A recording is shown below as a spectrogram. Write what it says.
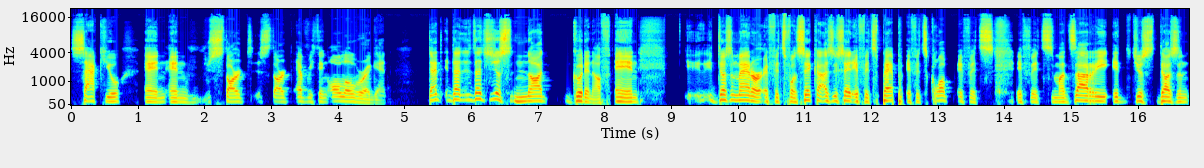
sack you and and start start everything all over again. That that that's just not good enough and it doesn't matter if it's Fonseca, as you said, if it's Pep, if it's Klopp, if it's if it's Mazzarri, it just doesn't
